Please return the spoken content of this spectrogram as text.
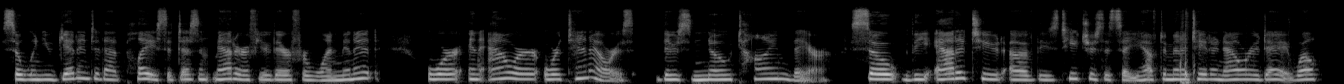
So when you get into that place, it doesn't matter if you're there for one minute or an hour or 10 hours, there's no time there. So the attitude of these teachers that say you have to meditate an hour a day, well,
